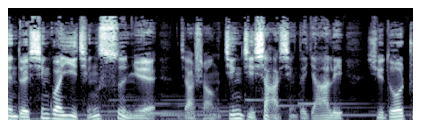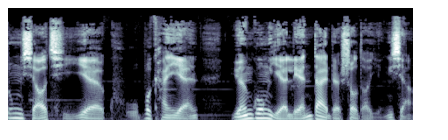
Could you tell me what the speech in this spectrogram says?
面对新冠疫情肆虐，加上经济下行的压力，许多中小企业苦不堪言，员工也连带着受到影响。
